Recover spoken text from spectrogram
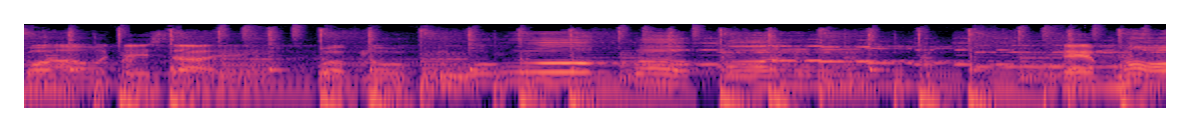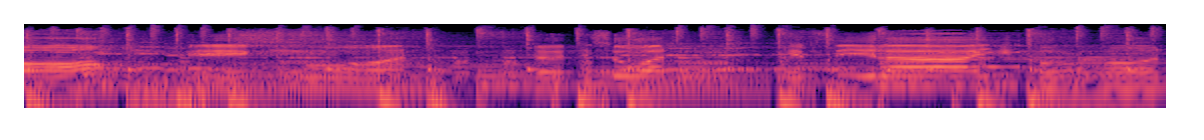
ก็เอาใจใส่พวกลูกทุกคนแต้มห้องเพลงมวนเชิญสวนเอฟซีหลายคน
